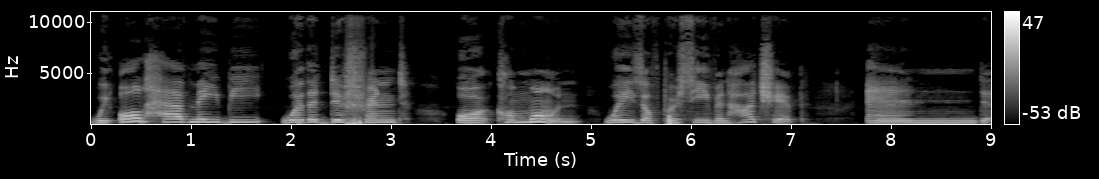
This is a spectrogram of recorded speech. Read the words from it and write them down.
we all have maybe whether different or common ways of perceiving hardship and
